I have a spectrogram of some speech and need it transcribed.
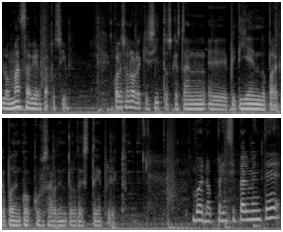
lo más abierta posible. ¿Cuáles son los requisitos que están eh, pidiendo para que puedan concursar dentro de este proyecto? Bueno, principalmente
